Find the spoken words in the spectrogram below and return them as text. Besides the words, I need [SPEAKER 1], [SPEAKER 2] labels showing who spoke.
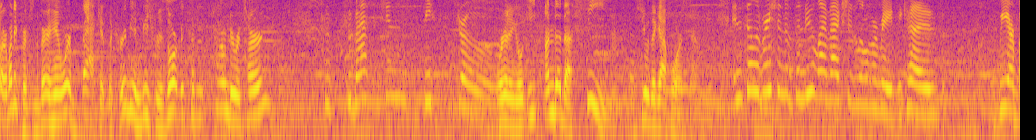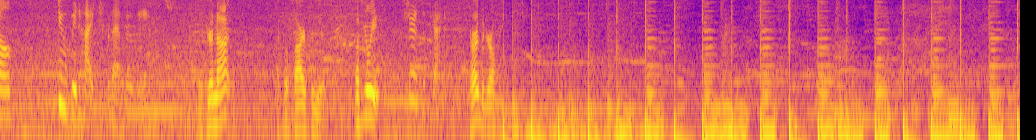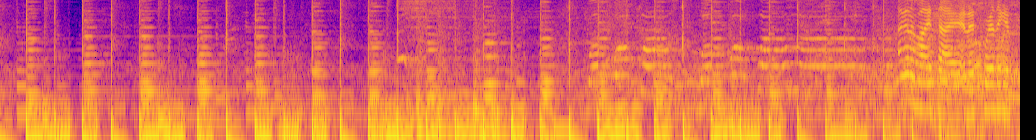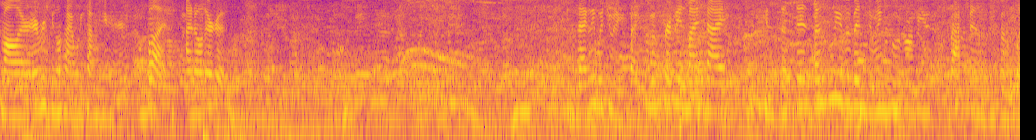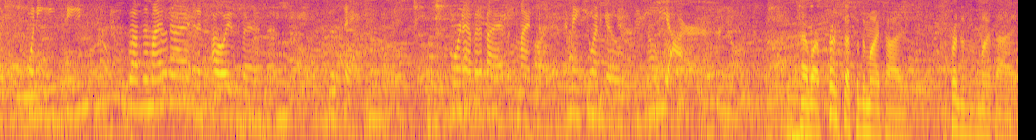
[SPEAKER 1] Hello everybody, Princess and the Bear here, and we're back at the Caribbean Beach Resort because it's time to return.
[SPEAKER 2] Sebastian's Bistro.
[SPEAKER 1] We're gonna go eat under the sea and see what they got for us now.
[SPEAKER 2] In celebration of the new live action Little Mermaid because we are both stupid hyped for that movie.
[SPEAKER 1] If you're not, I feel sorry for you. Let's go eat.
[SPEAKER 2] Sure to subscribe.
[SPEAKER 1] You heard the girl.
[SPEAKER 2] Smaller every single time we come here. But I know they're good. Exactly what you would expect from a Caribbean Mai Tai. It's consistent. Since we've been doing food reviews, Sebastian's since like 2018, we've gotten the Mai Tai and it's always been the same. Four and a half out of five Mai Tais. It makes you want to go, yar.
[SPEAKER 1] Have our princess of the Mai Tais. Princess the Mai Tai.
